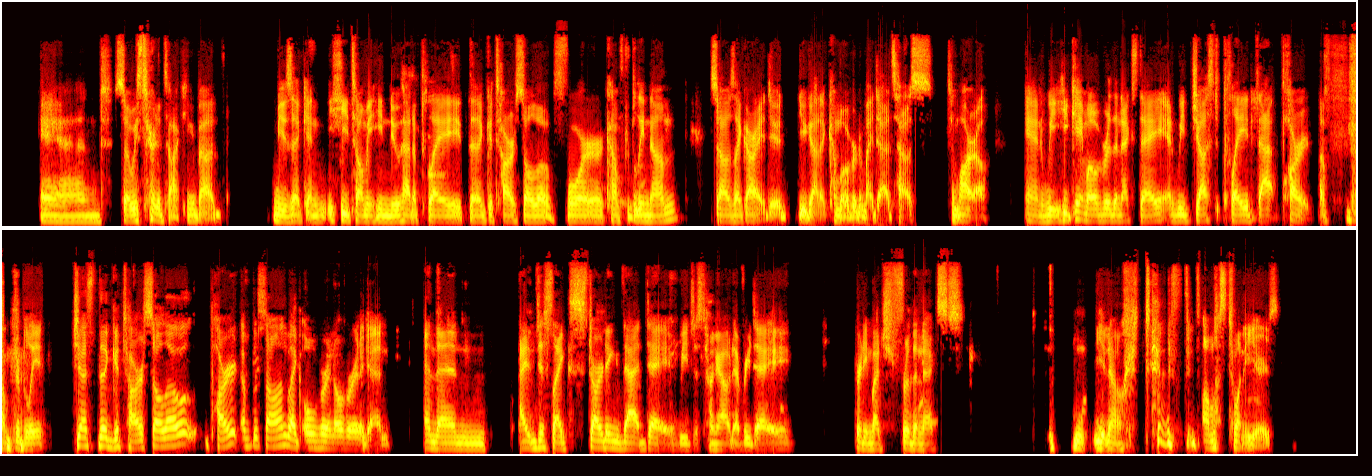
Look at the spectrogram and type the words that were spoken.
And so we started talking about music and he told me he knew how to play the guitar solo for Comfortably Numb. So I was like, all right, dude, you got to come over to my dad's house tomorrow. and we he came over the next day and we just played that part of comfortably just the guitar solo part of the song like over and over again and then i just like starting that day we just hung out every day pretty much for the next you know almost 20 years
